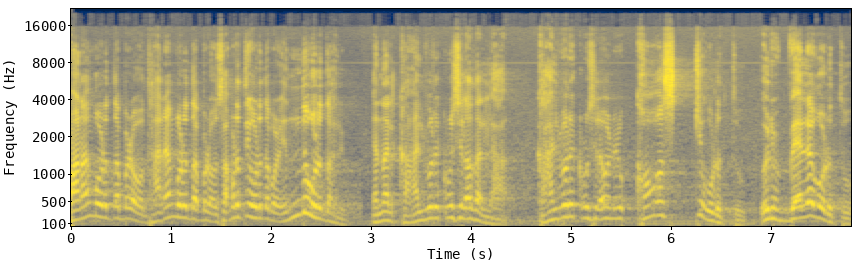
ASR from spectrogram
പണം കൊടുത്തപ്പോഴോ ധനം കൊടുത്തപ്പോഴോ സമൃദ്ധി കൊടുത്തപ്പോഴോ എന്ത് കൊടുത്താലും. എന്നാൽ കാൽവറി ക്രൂസിൽ അതല്ല. കാൽവറി ക്രൂസിൽ അവനൊരു കോസ്റ്റ് കൊടുത്തു ഒരു വില കൊടുത്തു.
